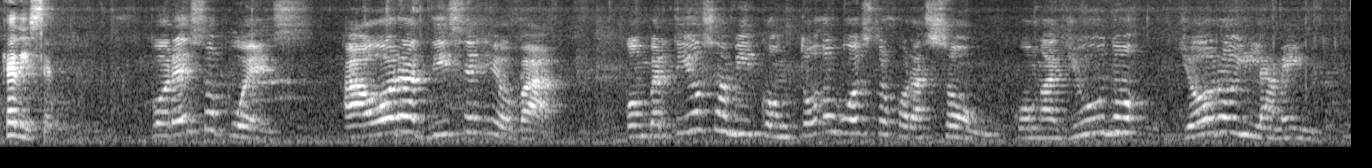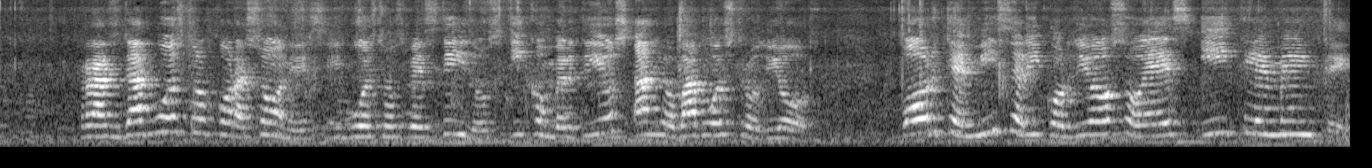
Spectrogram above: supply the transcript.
¿Qué dice? Por eso pues, ahora dice Jehová, convertíos a mí con todo vuestro corazón, con ayuno, lloro y lamento. Rasgad vuestros corazones y vuestros vestidos y convertíos a Jehová vuestro Dios, porque misericordioso es y clemente,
